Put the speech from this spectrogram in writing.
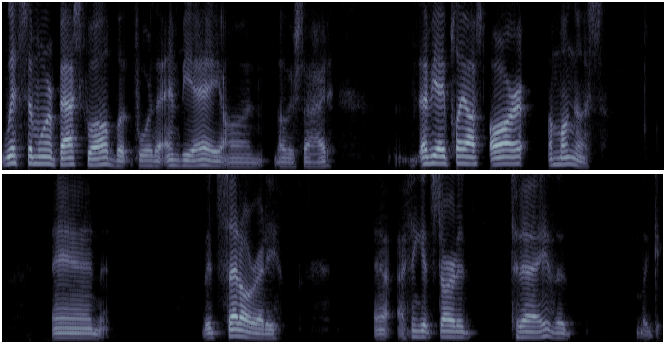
With some more basketball, but for the NBA on the other side, the NBA playoffs are among us. And it's set already. I think it started today, the like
